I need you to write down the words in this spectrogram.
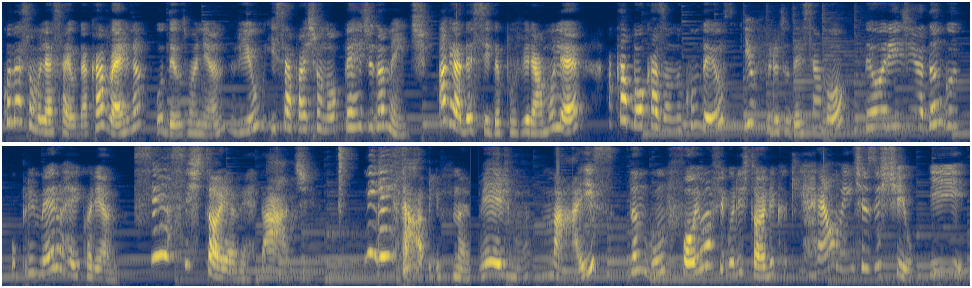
Quando essa mulher saiu da caverna, o deus Manyan viu e se apaixonou perdidamente. Agradecida por virar mulher, acabou casando com Deus e o fruto desse amor deu origem a Dangun, o primeiro rei coreano. Se essa história é verdade, ninguém sabe, não é mesmo? Mas Dangun foi uma figura histórica que realmente existiu e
